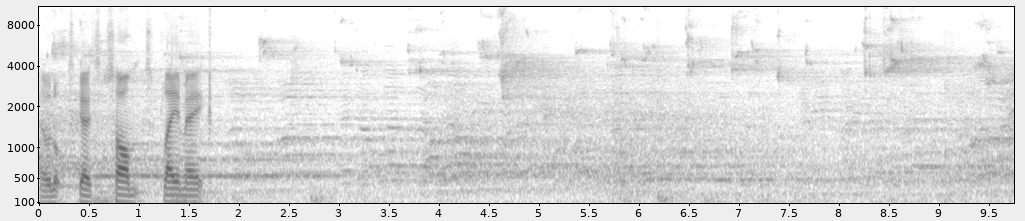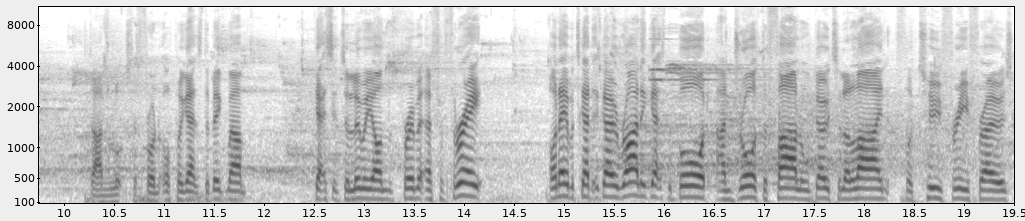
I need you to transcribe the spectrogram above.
They'll look to go to Tom to play make. Dan looks the front up against the big man. Gets it to Louis on the perimeter for three. Unable to get it to go. Riley gets the board and draws the foul and will go to the line for two free throws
